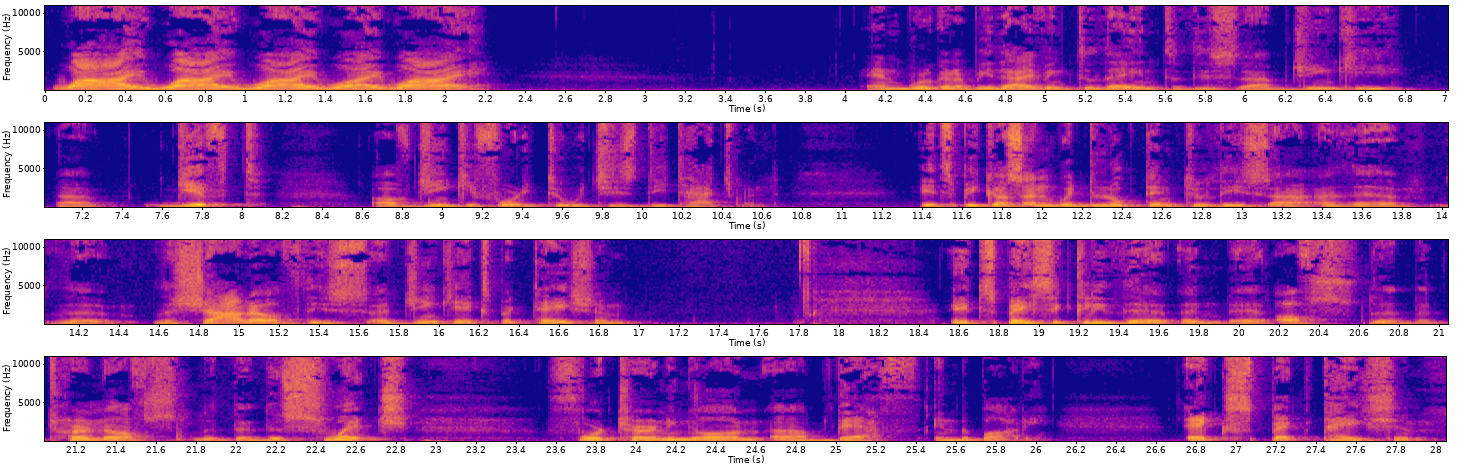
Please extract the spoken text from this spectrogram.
Why, why, why, why, why? And we're going to be diving today into this uh, Key uh, gift of Key 42, which is detachment. It's because, and we looked into this, uh, uh the, the, the shadow of this uh, Key expectation. It's basically the uh, off, the, the turn off, the, the, the switch for turning on uh, death in the body. Expectation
